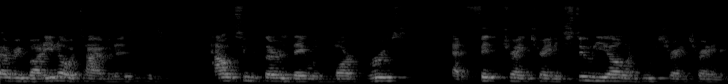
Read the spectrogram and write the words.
everybody? You know what time it is. This is How To Thursday with Mark Bruce at Fit Strength Training Studio and Hoop Strength Training.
